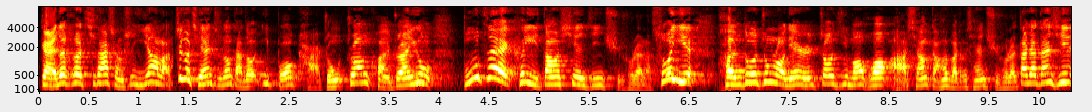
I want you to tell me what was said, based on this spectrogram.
改的和其他省市一样了，这个钱只能打到医保卡中，专款专用，不再可以当现金取出来了。所以很多中老年人着急忙慌啊，想赶快把这个钱取出来。大家担心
